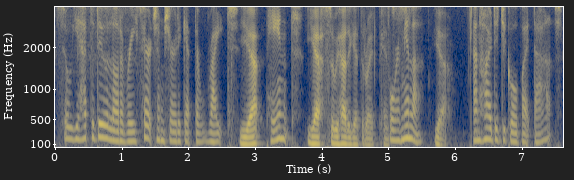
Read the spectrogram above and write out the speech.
so you had to do a lot of research, I'm sure, to get the right Yeah. paint Yes. So we had to get the right paint formula. Yeah. And how did you go about that?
